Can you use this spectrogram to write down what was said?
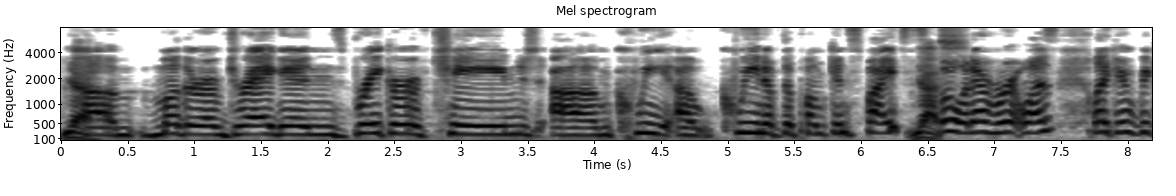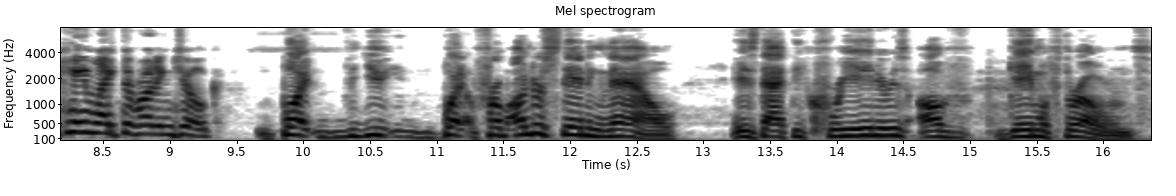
Yeah. um, Mother of Dragons, Breaker of Chains, um, Queen uh, Queen of the Pumpkin Spice, Yes. or whatever it was. Like it became like the running joke. but you but from understanding now is that the creators of Game of Thrones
